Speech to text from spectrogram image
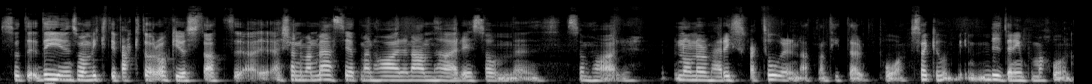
Så det, det är en sån viktig faktor och just att eh, känner man med sig att man har en anhörig som, eh, som har någon av de här riskfaktorerna, att man tittar på, söker vidare information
